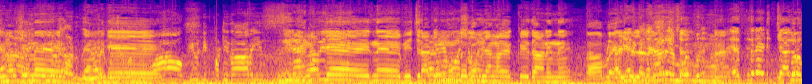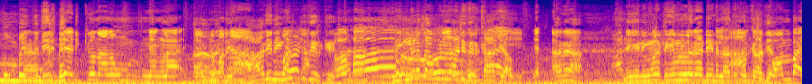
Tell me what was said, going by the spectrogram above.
ഞങ്ങൾക്ക്. ഞങ്ങൾക്ക് ഇന്ന് ബീച്ചിനാട്ട് മുമ്പ് ഞങ്ങൾക്ക് ഇതാണ് ഇന്ന്. എത്ര അടിച്ചാലും മുംബൈ ഇന്ത്യൻസിന്റെ ഞങ്ങളെ ആദ്യം നിങ്ങൾ നിങ്ങൾ തമ്മിലുള്ള അടി തീർക്ക് ആദ്യം അറിയാ നിങ്ങളെ ടീമിലുള്ള ഒരു അടി ഉണ്ടല്ലോ അത് തീർക്ക് ആദ്യം ബോംബെ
